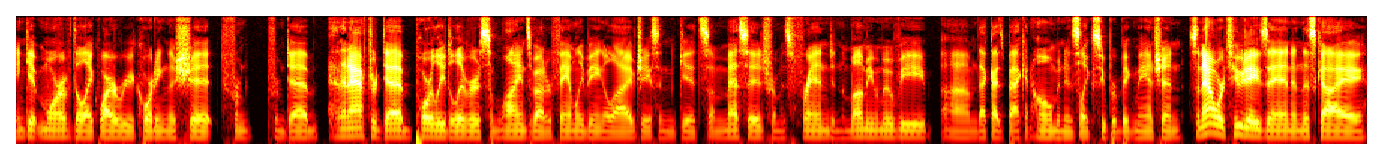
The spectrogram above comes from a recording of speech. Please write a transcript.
and get more of the like why are we recording this shit from from Deb. And then after Deb poorly delivers some lines about her family being alive, Jason gets a message from his friend in the Mummy movie. Um, that guy's back at home in his like super big mansion. So now we're two days in, and this guy,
